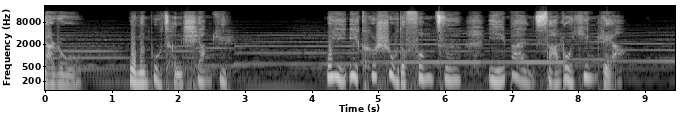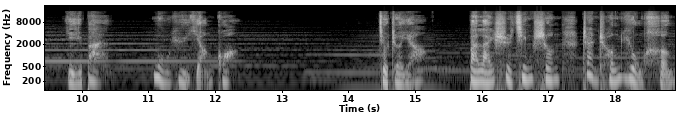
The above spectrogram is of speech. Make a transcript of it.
假如我们不曾相遇，我以一棵树的风姿，一半洒落阴凉，一半沐浴阳光。就这样，把来世今生站成永恒，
